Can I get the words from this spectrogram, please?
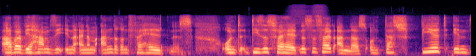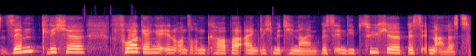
Aber wir haben sie in einem anderen Verhältnis. Und dieses Verhältnis ist halt anders. Und das spielt in sämtliche Vorgänge in unserem Körper eigentlich mit hinein, bis in die Psyche, bis in alles.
